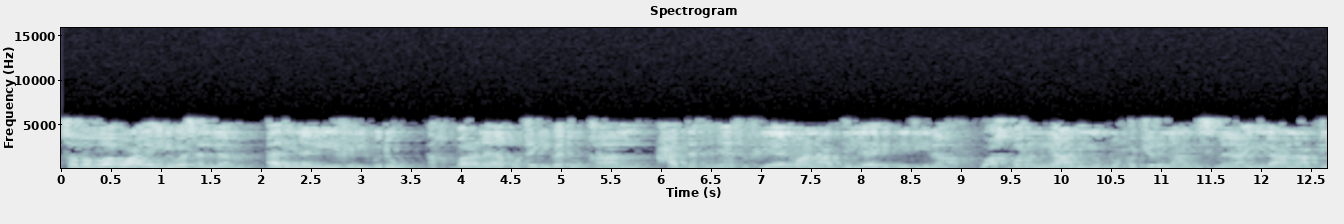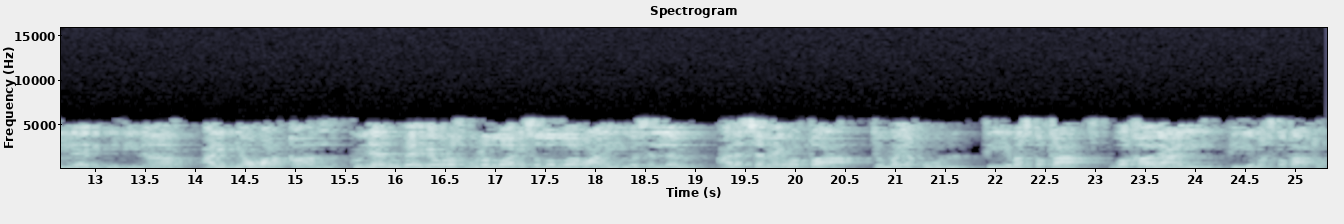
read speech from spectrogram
صلى الله عليه وسلم أذن لي في البدو أخبرنا قتيبة قال حدثنا سفيان عن عبد الله بن دينار وأخبرني علي بن حجر عن إسماعيل عن عبد الله بن دينار عن ابن عمر قال كنا نبايع رسول الله صلى الله عليه وسلم على السمع والطاعة ثم يقول فيما استطعت وقال علي فيما استطعتم.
